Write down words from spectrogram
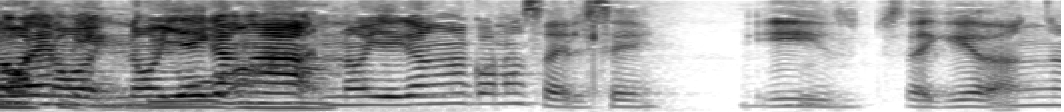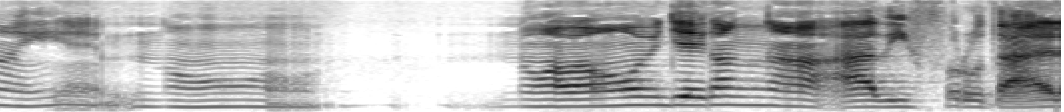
no, no no- llegan a, no llegan a conocerse y se quedan ahí, eh, no, no llegan a, a disfrutar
